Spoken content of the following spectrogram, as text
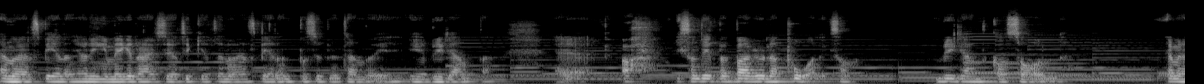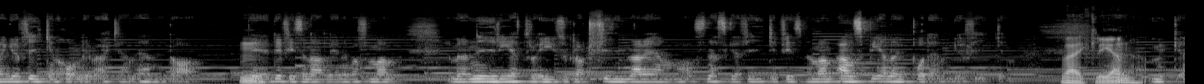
NHL-spelen. Jag har ingen Mega Drive så jag tycker att NHL-spelen på Super Nintendo är, är briljanta. Eh, ah, liksom det bara rullar på liksom. Briljant konsol. Jag menar grafiken håller verkligen än idag. Mm. Det, det, finns en anledning varför man... Jag menar ny retro är ju såklart finare än vad SNES-grafiken finns men man anspelar ju på den grafiken. Verkligen. Mycket.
